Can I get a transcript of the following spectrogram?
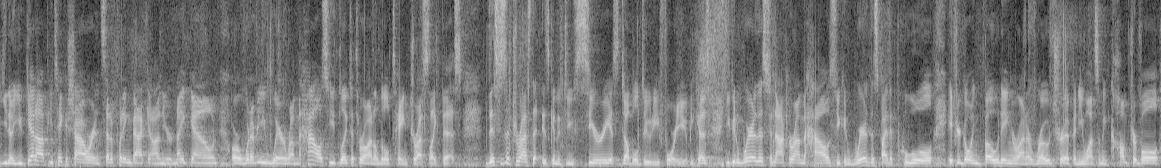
you know, you get up, you take a shower, and instead of putting back on your nightgown or whatever you wear around the house, you'd like to throw on a little tank dress like this. This is a dress that is gonna do serious double duty for you because you can wear this to knock around the house, you can wear this by the pool, if you're going boating or on a road trip and you want something comfortable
